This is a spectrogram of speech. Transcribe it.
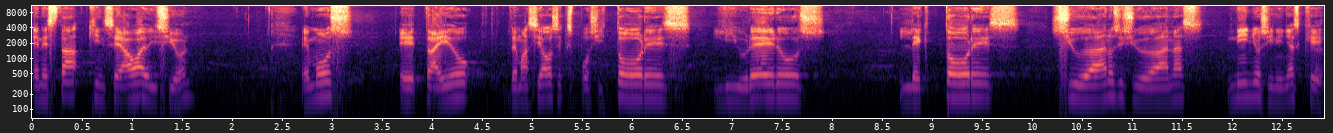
en esta quinceava edición hemos eh, traído demasiados expositores, libreros, lectores, ciudadanos y ciudadanas, niños y niñas que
